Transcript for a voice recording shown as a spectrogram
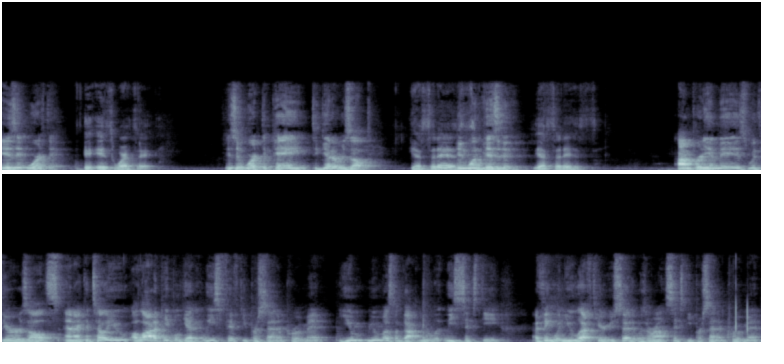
Is it worth it? It is worth it. Is it worth the pay to get a result Yes, it is. in one visit? Yes, it is. I'm pretty amazed with your results, and I can tell you a lot of people get at least fifty percent improvement. You you must have gotten at least sixty. I think when you left here, you said it was around sixty percent improvement.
